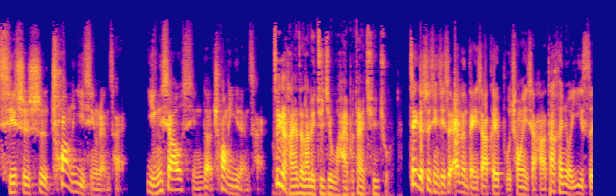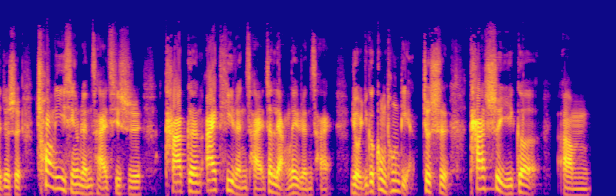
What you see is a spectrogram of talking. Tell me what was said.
其实是创意型人才、营销型的创意人才。这个行业在哪里聚集，我还不太清楚。这个事情其实 Allen 等一下可以补充一下哈，它很有意思，就是创意型人才其实它跟 IT 人才这两类人才有一个共通点，就是它是一个嗯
